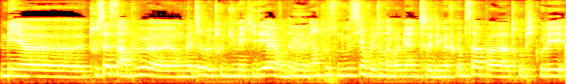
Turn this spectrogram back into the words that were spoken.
mais euh, tout ça c'est un peu euh, on va dire le truc du mec idéal on aimerait mm. bien tous nous aussi en fait on aimerait bien être des meufs comme ça pas trop picoler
